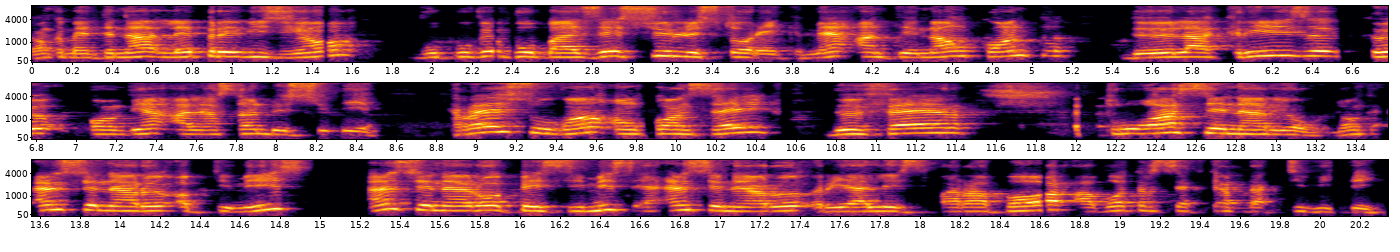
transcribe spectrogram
donc maintenant les prévisions vous pouvez vous baser sur l'historique, mais en tenant compte de la crise qu'on vient à l'instant de subir. Très souvent, on conseille de faire trois scénarios. Donc, un scénario optimiste, un scénario pessimiste et un scénario réaliste par rapport à votre secteur d'activité.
